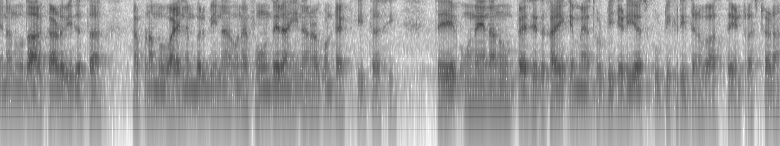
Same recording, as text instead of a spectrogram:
ਇਹਨਾਂ ਨੂੰ ਆਧਾਰ ਕਾਰਡ ਵੀ ਦਿੱਤਾ, ਆਪਣਾ ਮੋਬਾਈਲ ਨੰਬਰ ਵੀ ਨਾ ਉਹਨੇ ਫੋਨ ਦੇ ਰਾਹੀਂ ਇਹਨਾਂ ਨਾਲ ਕੰਟੈਕਟ ਕੀਤਾ ਸੀ। ਤੇ ਉਹਨੇ ਇਹਨਾਂ ਨੂੰ ਪੈਸੇ ਦਿਖਾਏ ਕਿ ਮੈਂ ਤੁਹਾਡੀ ਜਿਹੜੀ ਆ ਸਕੂਟੀ ਖਰੀਦਣ ਵਾਸਤੇ ਇੰਟਰਸਟਿਡ ਆ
